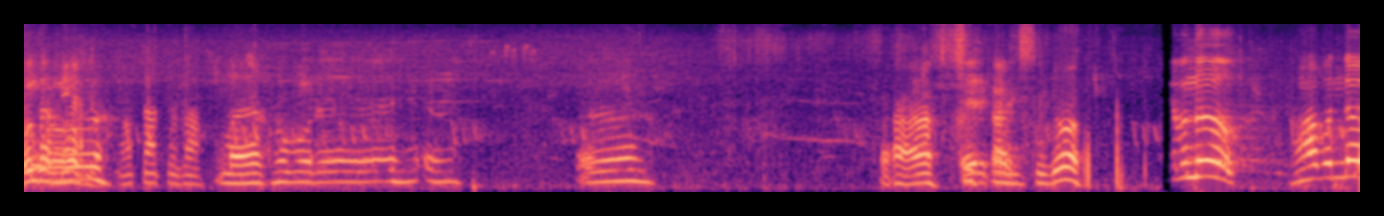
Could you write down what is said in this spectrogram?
বন্ধু নিয়ে আসি। আচ্ছা আচ্ছা আচ্ছা। খবরে বন্ধু হ্যাঁ বন্ধু।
